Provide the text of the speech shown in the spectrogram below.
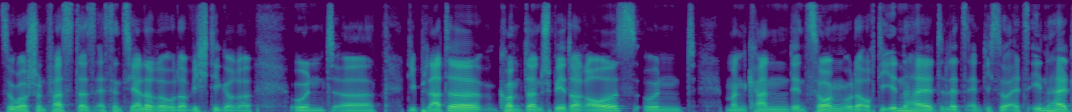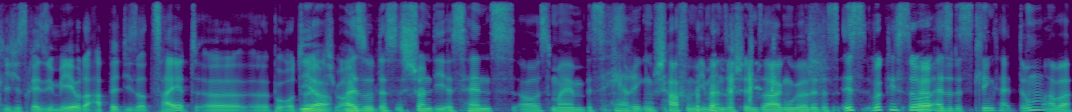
sogar schon fast das Essentiellere oder Wichtigere. Und äh, die Platte kommt dann später raus und man kann den Song oder auch die Inhalte letztendlich so als inhaltliches Resümee oder Abbild dieser Zeit äh, äh, beurteilen, Ja, also das ist schon die Essenz aus meinem bisherigen Schaffen, wie man so schön sagen würde. Das ist wirklich so, Ja. also das klingt halt dumm, aber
